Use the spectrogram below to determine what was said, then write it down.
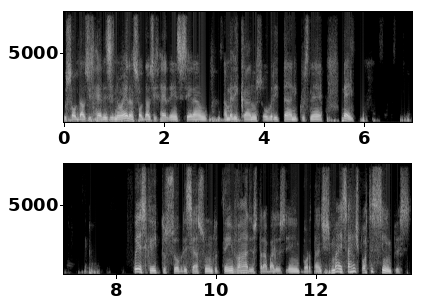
os soldados israelenses não eram soldados israelenses, eram americanos ou britânicos, né? Bem, foi escrito sobre esse assunto, tem vários trabalhos importantes, mas a resposta é simples.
